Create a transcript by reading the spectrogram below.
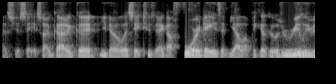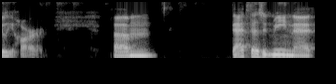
let's just say. So I've got a good, you know, let's say Tuesday, I got four days of yellow because it was really, really hard. Um, that doesn't mean that,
